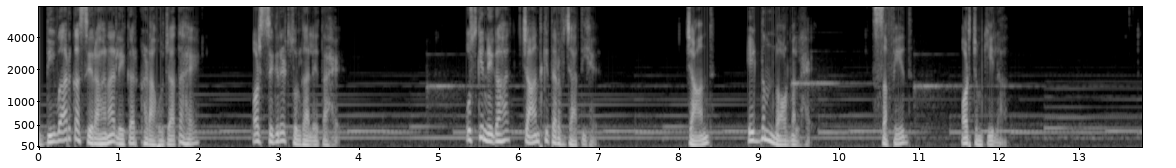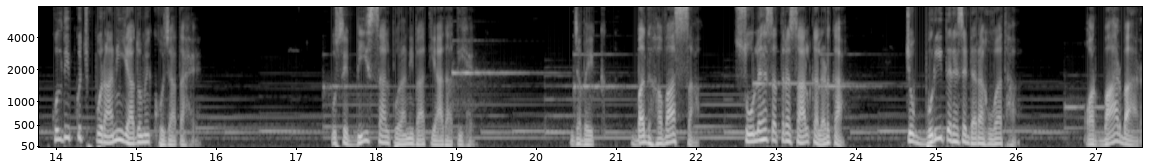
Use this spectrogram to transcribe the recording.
दीवार का सिराहना लेकर खड़ा हो जाता है और सिगरेट सुलगा लेता है। उसकी निगाह चाँद की तरफ़ जाती है। चाँद एकदम नॉर्मल है, सफ़ेद और चमकीला। कुलदीप कुछ पुरानी यादों में खो जाता है। उसे 20 साल पुरानी बात याद आती है। जब एक बदहवास सा 16-17 साल का लड़का, जो बुरी तरह से डरा हुआ था और बार बार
